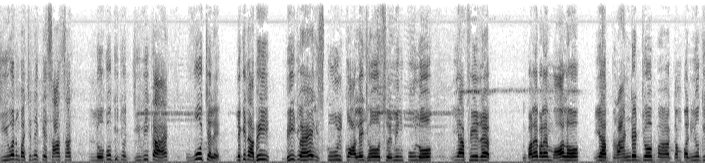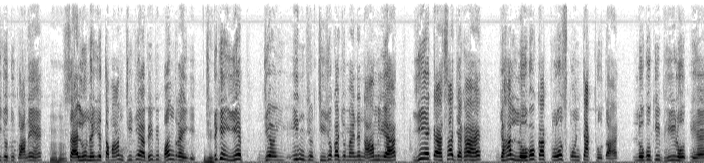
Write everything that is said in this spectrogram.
जीवन बचने के साथ साथ लोगों की जो जीविका है वो चले। लेकिन अभी भी जो है स्कूल कॉलेज हो स्विमिंग पूल हो या फिर बड़े बड़े मॉल हो या ब्रांडेड जो कंपनियों की जो दुकानें हैं सैलून है ये तमाम चीज़ें अभी भी बंद रहेंगी। देखिए ये जो इन जो चीज़ों का जो मैंने नाम लिया है ये एक ऐसा जगह है जहाँ लोगों का क्लोज कांटेक्ट होता है लोगों की भीड़ होती है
